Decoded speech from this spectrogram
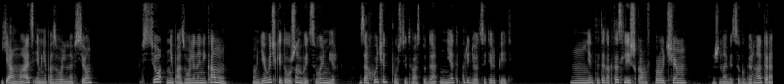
Я мать, и мне позволено все. Все не позволено никому. У девочки должен быть свой мир. Захочет, пустит вас туда. Нет, придется терпеть. Нет, это как-то слишком. Впрочем, жена вице-губернатора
